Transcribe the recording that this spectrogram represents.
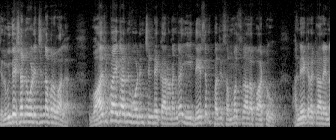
తెలుగుదేశాన్ని ఓడించినా పర్వాలే. వాజ్పేయి గారిని ఓడించిండే కారణంగా ఈ దేశం పది సంవత్సరాల పాటు అనేక రకాలైన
